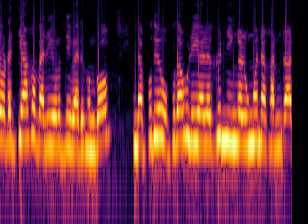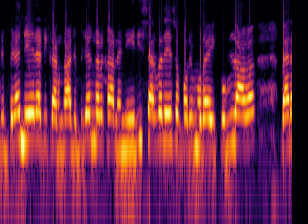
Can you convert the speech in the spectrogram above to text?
தொடர்ச்சியாக வலியுறுத்தி வருகின்றோம். இந்த புதிய புதகுலிகளுக்கு நீங்கள் உங்கள கண்காணிப்பில் நேரடி கண்காணிப்பில் எங்களுக்கான நீதி சர்வதேச பொறிமுறைக்கு உள்ளாக வர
